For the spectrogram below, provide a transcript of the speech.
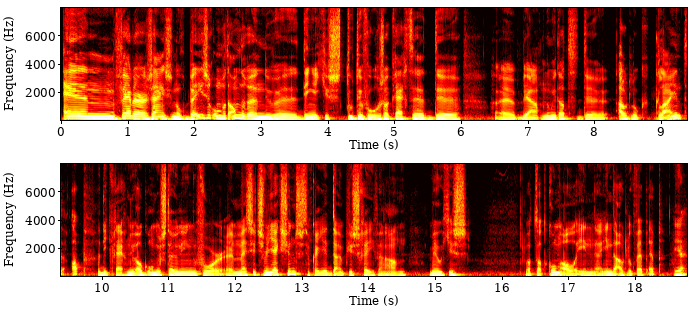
En verder zijn ze nog bezig om wat andere nieuwe dingetjes toe te voegen. Zo krijgt eh, de, eh, ja, noem je dat? De Outlook Client app. Die krijgt nu ook ondersteuning voor eh, message reactions. Dan kan je duimpjes geven aan mailtjes. Wat dat kon al in, in de Outlook web app. Ja,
